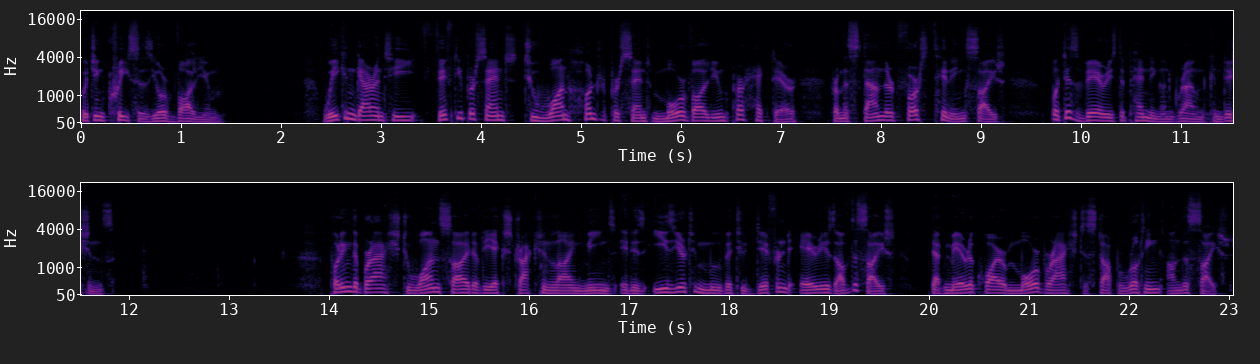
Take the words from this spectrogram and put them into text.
which increases your volume. We can guarantee 50% to 100% more volume per hectare from a standard first thinning site, but this varies depending on ground conditions. Putting the brash to one side of the extraction line means it is easier to move it to different areas of the site that may require more brash to stop rutting on the site.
